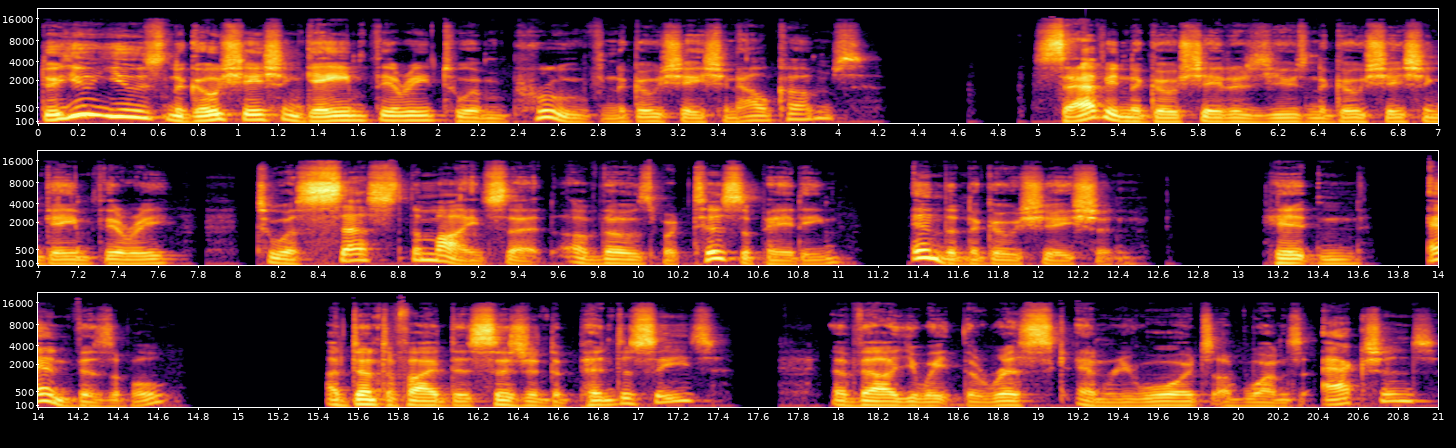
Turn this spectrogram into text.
Do you use negotiation game theory to improve negotiation outcomes? Savvy negotiators use negotiation game theory to assess the mindset of those participating in the negotiation, hidden and visible, identify decision dependencies, evaluate the risk and rewards of one's actions,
